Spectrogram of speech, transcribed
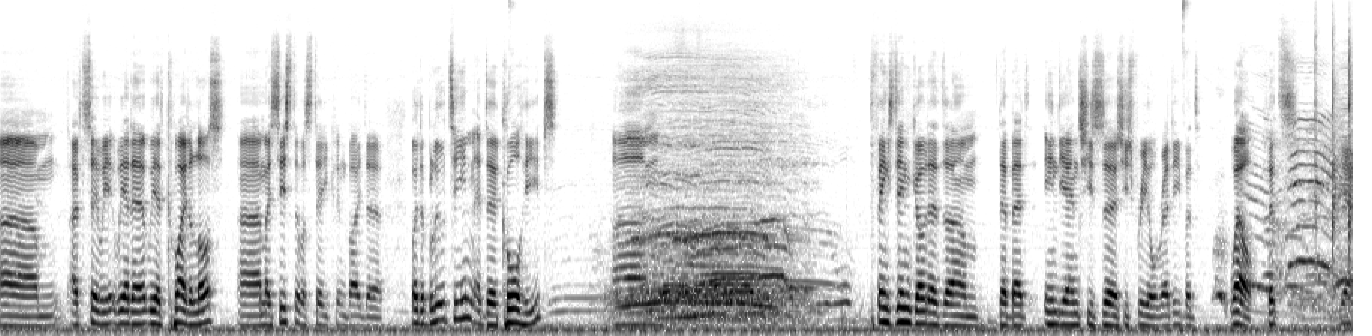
um, I have to say we, we had a, we had quite a loss. Uh, my sister was taken by the by the blue team at the coal heaps. Things didn't go that um, that bad. In the end, she's uh, she's free already. But well, that's yeah.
